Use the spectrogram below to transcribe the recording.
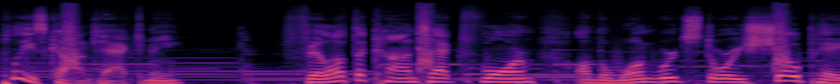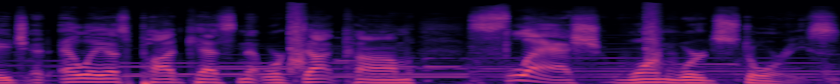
Please contact me. Fill out the contact form on the One Word Stories show page at laspodcastnetwork.com slash one word stories.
